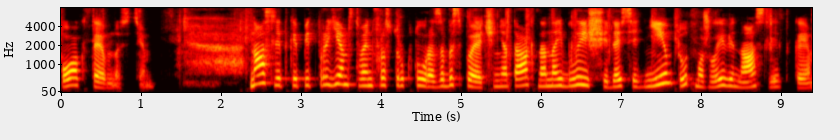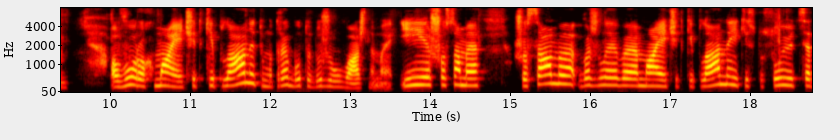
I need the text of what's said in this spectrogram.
по активності. Наслідки підприємства, інфраструктура, забезпечення так, на найближчі 10 днів тут можливі наслідки. Ворог має чіткі плани, тому треба бути дуже уважними. І що саме, що саме важливе, має чіткі плани, які стосуються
